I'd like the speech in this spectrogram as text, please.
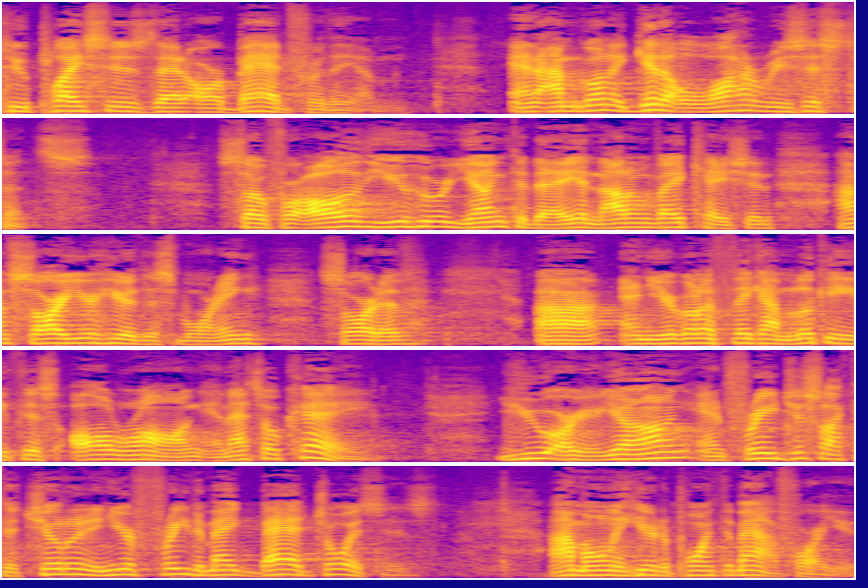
to places that are bad for them. And I'm going to get a lot of resistance. So, for all of you who are young today and not on vacation, I'm sorry you're here this morning, sort of. Uh, and you're going to think I'm looking at this all wrong, and that's okay. You are young and free, just like the children, and you're free to make bad choices. I'm only here to point them out for you.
